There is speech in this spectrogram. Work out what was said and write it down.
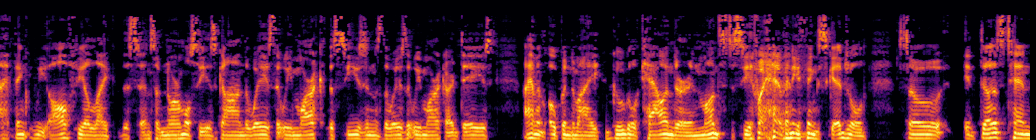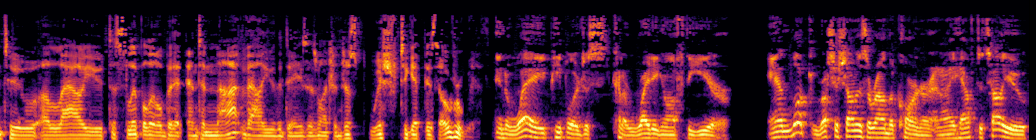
I think we all feel like the sense of normalcy is gone. The ways that we mark the seasons, the ways that we mark our days. I haven't opened my Google calendar in months to see if I have anything scheduled. So it does tend to allow you to slip a little bit and to not value the days as much and just wish to get this over with. In a way, people are just kind of writing off the year And look, Rosh Hashanah is around the corner, and I have to tell you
